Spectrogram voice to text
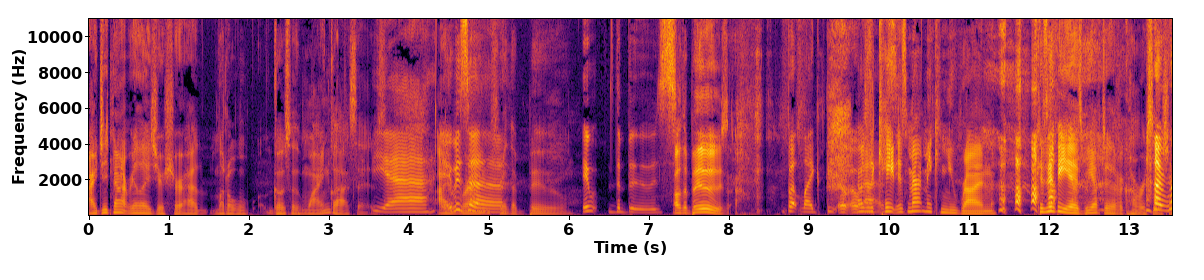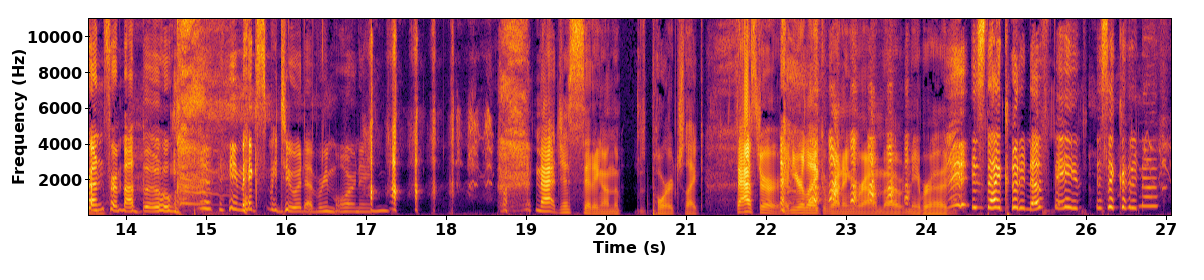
I did not realize your shirt had little goes with wine glasses. Yeah, I it was run a for the boo. it the booze, Oh, the booze. but like the I was like, Kate, is Matt making you run? Because if he is, we have to have a conversation. I run from my boo. he makes me do it every morning. Matt just sitting on the porch, like faster, and you're like running around the neighborhood. Is that good enough, babe? Is that good enough?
